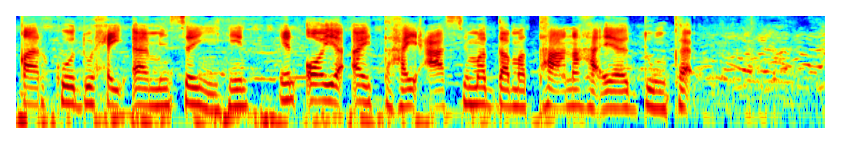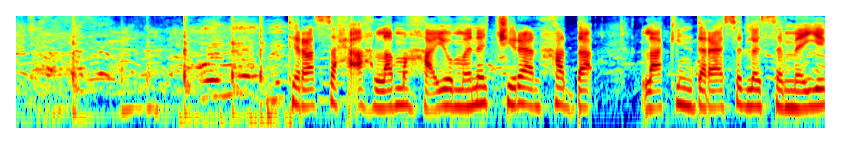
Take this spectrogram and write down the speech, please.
Qaarkood waxay aaminsan yihiin in ooya ay tahay caasimadda mataanaha ee adduunka tiro sax ah lama hayo mana jiraan hadda. Laakiin daraasad la sameeyey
